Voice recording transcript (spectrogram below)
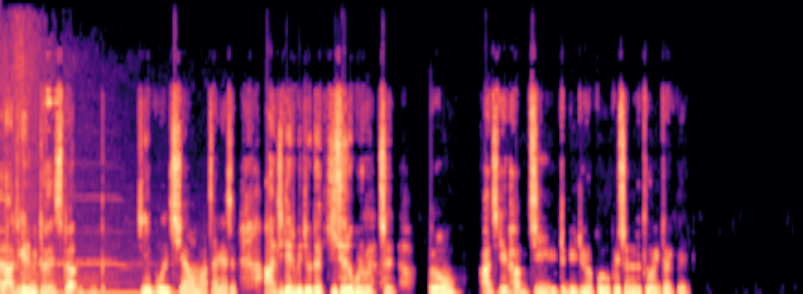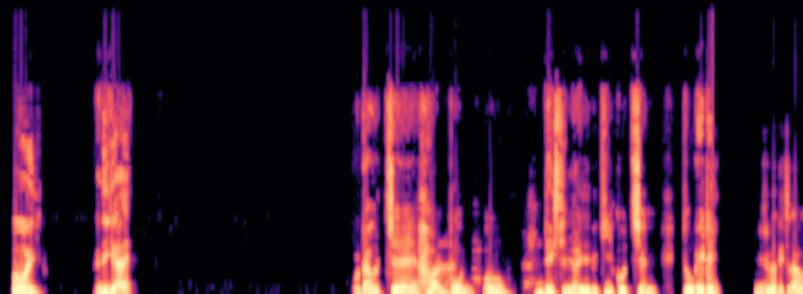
আর আজকের ভিডিওটা কি বলছি, আমার মাথায় গেছে। আজকের ভিডিওটা কিসের উপর হচ্ছে? তো আজকে ভাবছি, একটা ভিডিও করব, পেছনে তো ওইটাকে। ওই, এদিকে আয়। ওটা হচ্ছে আমার বোন। ও দেখছিল দাঁড়িয়ে কি করছি আমি। তো এটাই ভিডিওটা দেখতে থাকো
